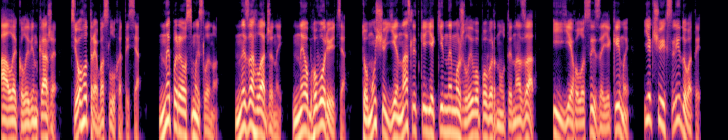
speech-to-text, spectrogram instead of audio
Але коли він каже цього треба слухатися, не переосмислено, не загладжений, не обговорюється, тому що є наслідки, які неможливо повернути назад, і є голоси, за якими, якщо їх слідувати,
